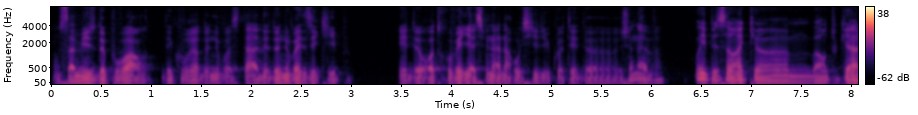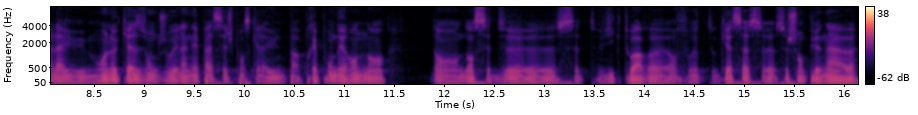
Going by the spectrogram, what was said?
on s'amuse de pouvoir découvrir de nouveaux stades et de nouvelles équipes et de retrouver Yasmina Naroussi du côté de Genève. Oui, puis c'est vrai que, euh, bah, en tout cas, elle a eu moins l'occasion de jouer l'année passée. Je pense qu'elle a eu une part prépondérante dans, dans, dans cette, euh, cette victoire, euh, en tout cas, ce, ce, championnat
